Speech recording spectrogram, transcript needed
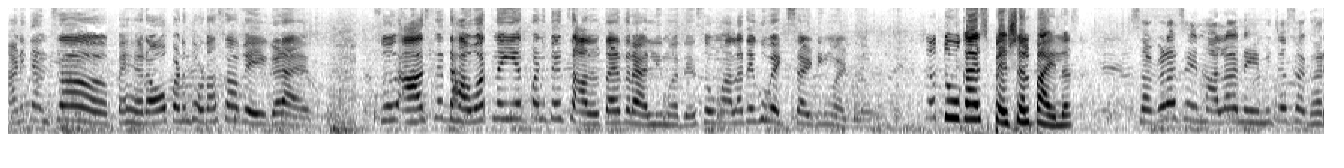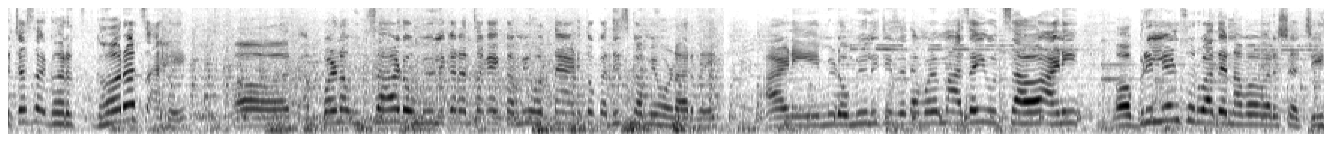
आणि त्यांचा पेहराव पण थोडासा वेगळा आहे. सो आज ते धावत नाही आहेत पण ते चालत आहेत रॅलीमध्ये. सो मला ते खूप एक्साइटिंग वाटलं. तर तू काय स्पेशल पाहिलं सगळंच आहे. मला नेहमीच्या स- घरच्या स- घर घरच आहे. पण उत्साह डोंबिवलीकरांचा काही कमी होत नाही आणि तो कधीच कमी होणार नाही. आणि मी डोंबिवलीचीच आहे त्यामुळे माझाही उत्साह आणि ब्रिलियंट सुरुवात आहे नववर्षाची.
